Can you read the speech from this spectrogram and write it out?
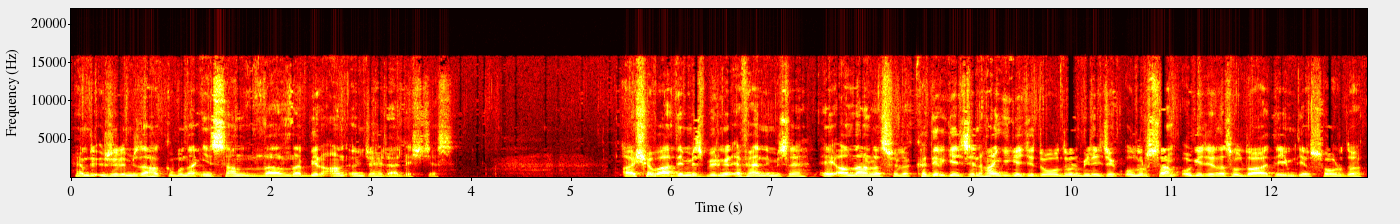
Hem de üzerimizde hakkı bulunan insanlarla bir an önce helalleşeceğiz. Ayşe validemiz bir gün efendimize ey Allah'ın Resulü Kadir gecesinin hangi gecede olduğunu bilecek olursam o gece nasıl dua edeyim diye sordu.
